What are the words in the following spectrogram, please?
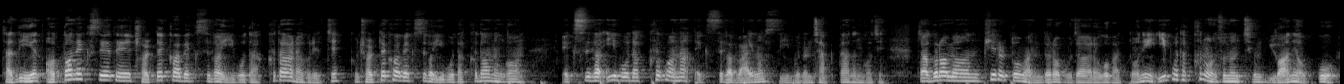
자, 니은 어떤 x에 대해 절대값 x가 2보다 크다라 그랬지? 그럼 절대값 x가 2보다 크다는 건 x가 2보다 크거나 x가 마이너스 2보다 작다는 거지. 자, 그러면 p를 또 만들어 보자라고 봤더니 2보다 큰 원소는 지금 유 안에 없고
